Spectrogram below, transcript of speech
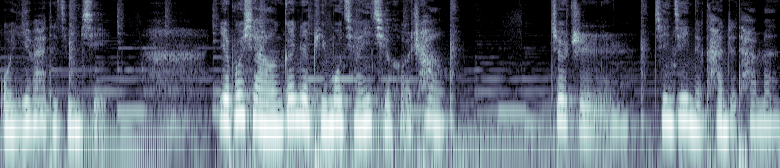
我意外的惊喜，也不想跟着屏幕前一起合唱，就只静静的看着他们。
